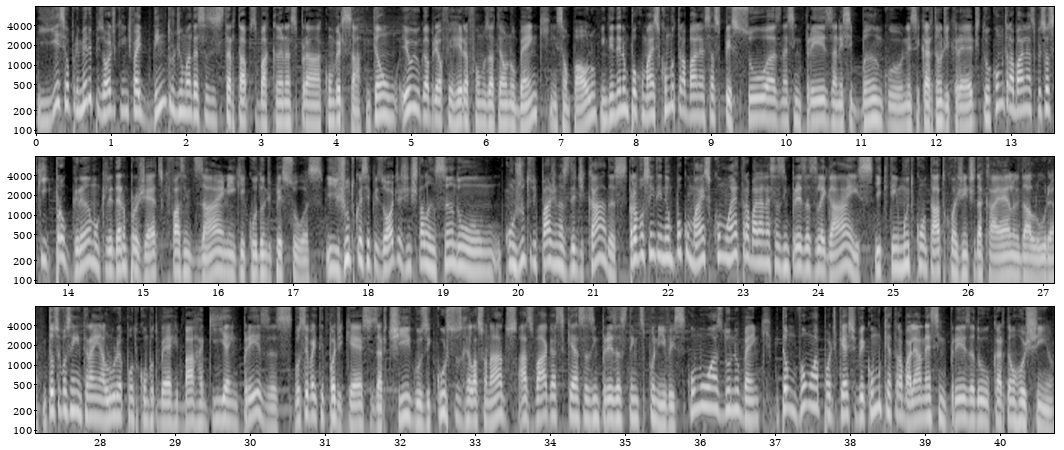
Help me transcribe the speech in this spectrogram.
E esse é o primeiro episódio que a gente vai dentro de uma dessas startups bacanas para conversar. Então, eu e o Gabriel Ferreira fomos até o Nubank, em São Paulo, entender um pouco mais como trabalham essas pessoas nessa empresa, nesse banco, nesse cartão de crédito, como trabalham as pessoas que programam, que lideram projetos, que fazem design, que cuidam de pessoas. E junto com esse episódio, a gente está lançando um conjunto de páginas dedicadas para você entender um pouco mais como é trabalhar nessas empresas legais e que tem muito contato com a gente da Kaelon e da Lura. Então, se você entrar em alura.com.br barra guia empresas, você vai ter podcasts, artigos e cursos relacionados às vagas que essas empresas têm disponíveis, como as do Nubank. Então, vamos lá podcast ver como que é trabalhar nessa empresa do cartão roxinho.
